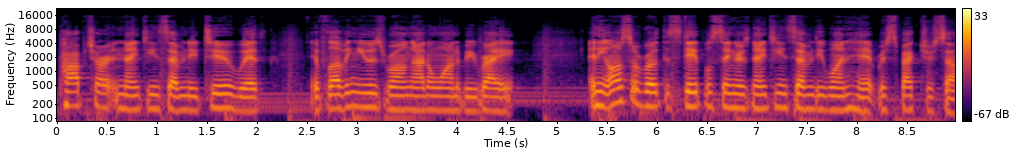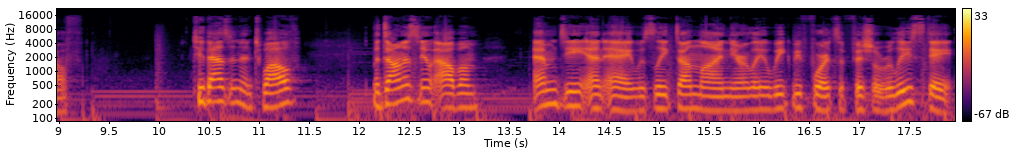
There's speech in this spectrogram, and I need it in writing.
pop chart in 1972 with If Loving You Is Wrong, I Don't Want to Be Right. And he also wrote the Staple Singers 1971 hit Respect Yourself. 2012, Madonna's new album, MDNA, was leaked online nearly a week before its official release date.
